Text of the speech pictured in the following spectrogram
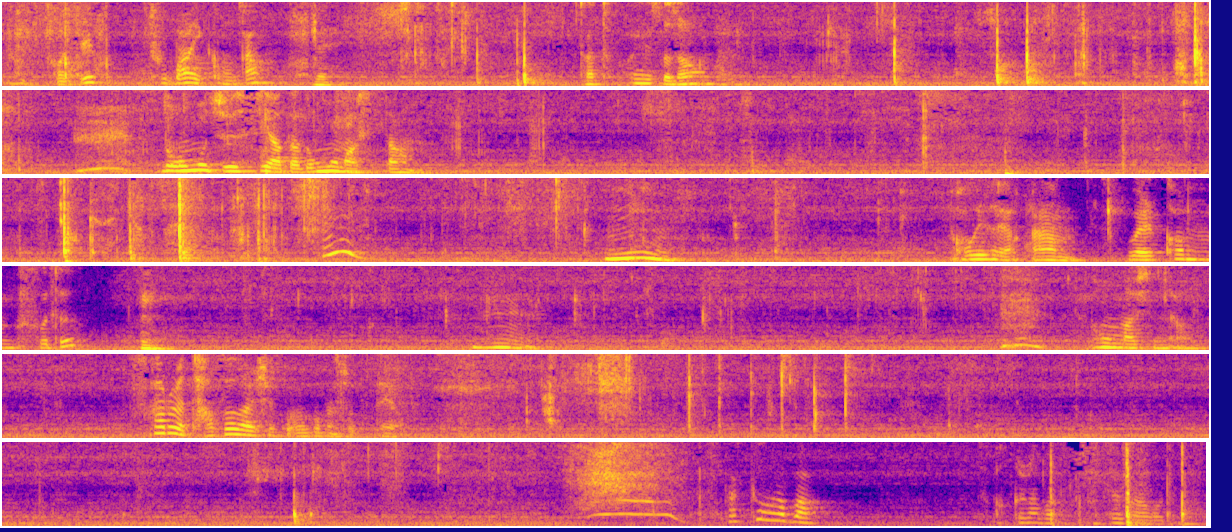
어디 거지? 두바이 건가? 네. 다 두바이에서 사온 거야. 너무 주시하다. 너무 맛있다. 이렇게 생겼어요. 음. 음. 거기서 약간 welcome food? 응. 음. 음, 너무 맛있네요. 하루에 다섯 알씩 먹으면 좋대요. 바클라바. 저 바클라바도 진짜 좋아하거든요.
